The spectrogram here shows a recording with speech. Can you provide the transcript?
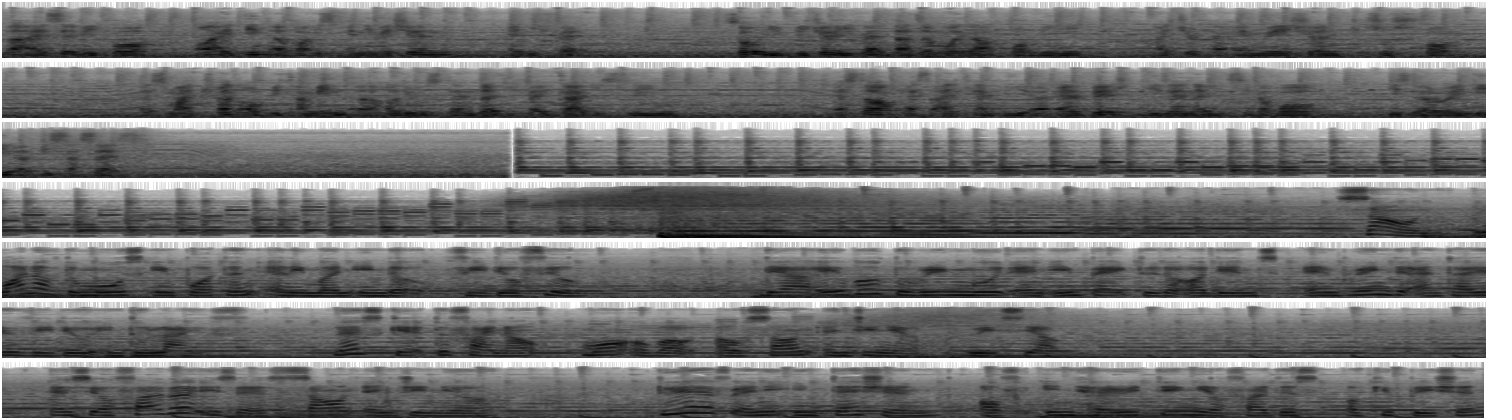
Like I said before, all I think about is animation and effect. So if visual effect doesn't work out for me, I choose animation to choose from. As my chance of becoming a Hollywood standard effect guy is slim, as long as I can be an average designer in Singapore, it's already a big success. Sound, one of the most important element in the video field. They are able to bring mood and impact to the audience and bring the entire video into life. Let's get to find out more about our sound engineer, Wei Xiao. As your father is a sound engineer, do you have any intention of inheriting your father's occupation?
